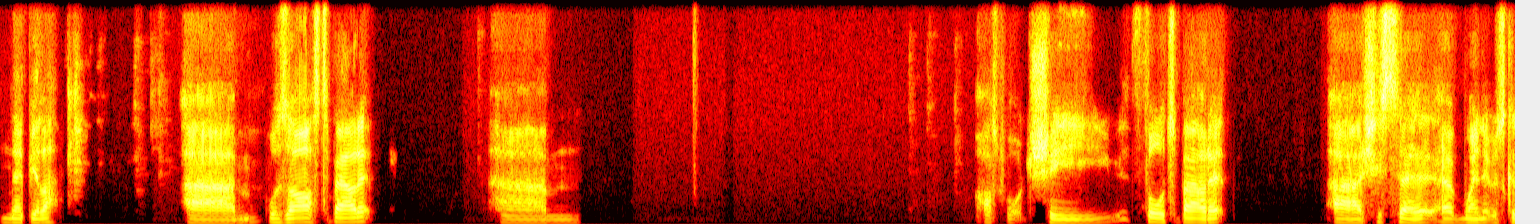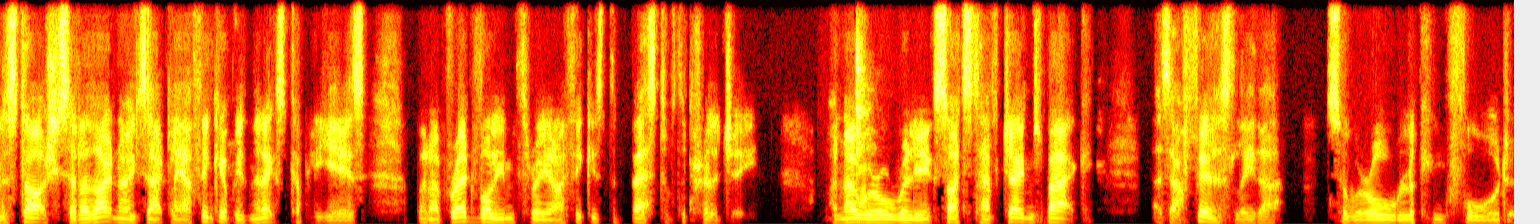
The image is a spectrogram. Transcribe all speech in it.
Nebula, um, was asked about it. Um, asked what she thought about it. Uh, she said uh, when it was going to start, she said, "I don't know exactly. I think it'll be in the next couple of years, but I've read Volume Three, and I think it's the best of the trilogy. I know we're all really excited to have James back as our fearless leader, so we're all looking forward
